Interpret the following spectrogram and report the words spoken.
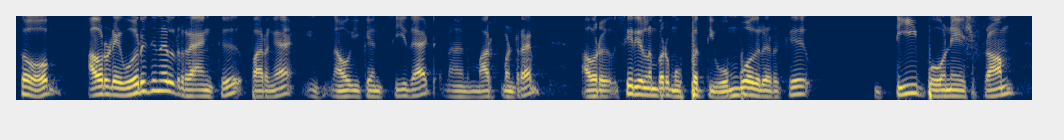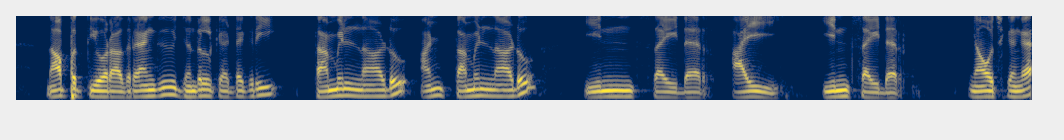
ஸோ அவருடைய ஒரிஜினல் ரேங்க்கு பாருங்கள் now you can see that நான் மார்க் பண்ணுறேன் அவர் சீரியல் நம்பர் முப்பத்தி ஒம்போதில் இருக்குது டி புவனேஸ்வரம் நாற்பத்தி ஓராவது rank general category Tamil Nadu and Tamil Nadu insider I insider ஞாபகம் வச்சுக்கோங்க.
